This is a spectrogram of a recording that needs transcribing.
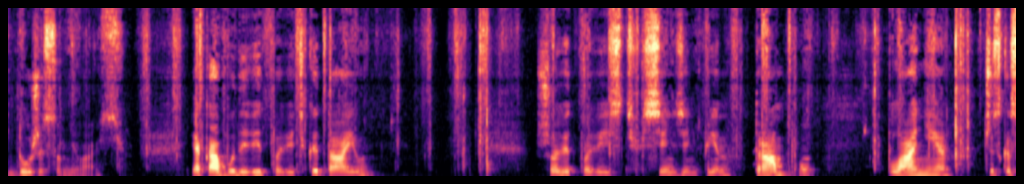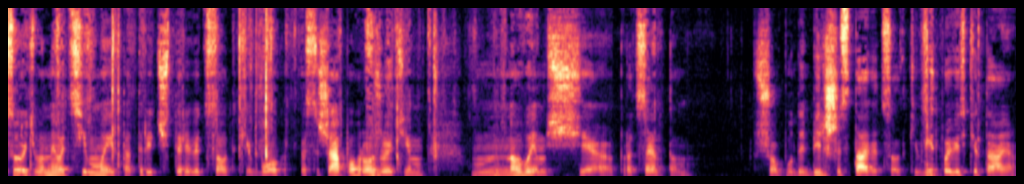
Дуже сумніваюся. Яка буде відповідь Китаю? Що відповість Сінь Цзіньпін Трампу в плані, чи скасують вони оці мита 3-4%, бо США погрожують їм новим ще процентом, що буде більше 100%. Відповідь Китая.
